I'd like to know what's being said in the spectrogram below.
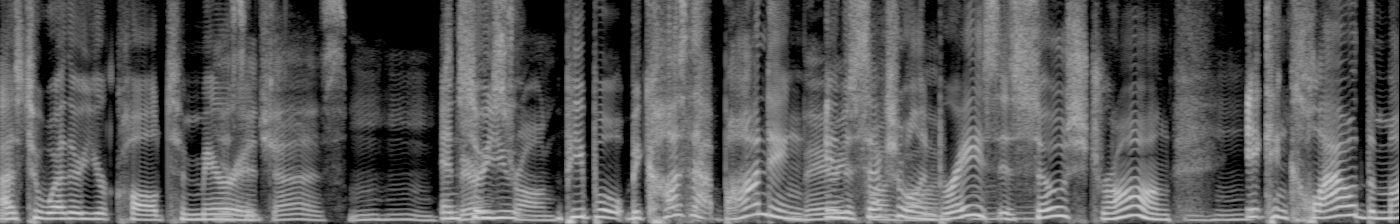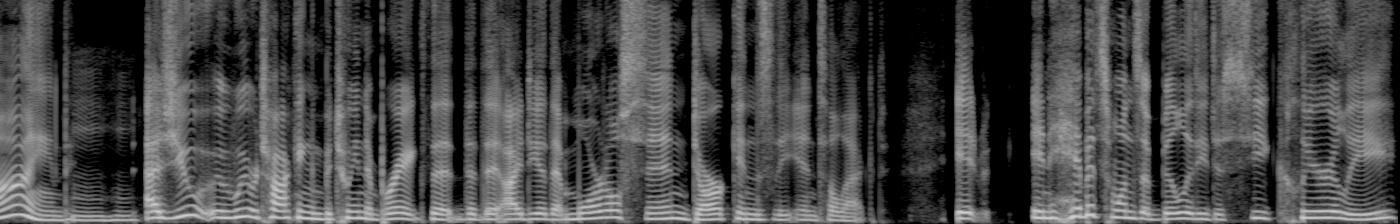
as to whether you're called to marriage. Yes, it does. Mm-hmm. And Very so you strong. people because that bonding Very in the sexual bond. embrace is Mhm. so strong, Mm-hmm. it can cloud the mind. Mm-hmm. As you we were talking between the break that the, the idea that mortal sin darkens the intellect. It inhibits one's ability to see clearly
